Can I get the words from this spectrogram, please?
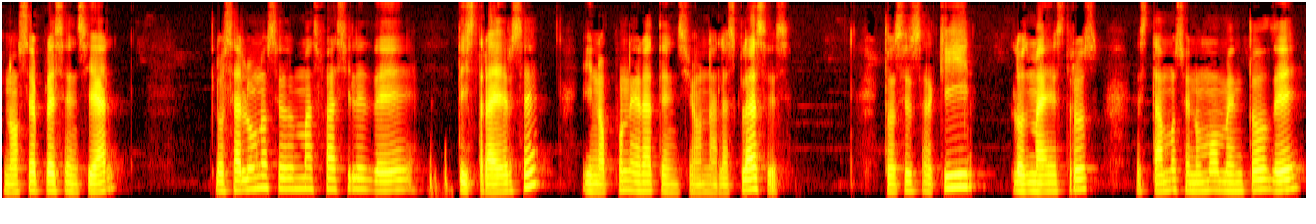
no ser presencial, los alumnos son más fáciles de distraerse y no poner atención a las clases. Entonces aquí los maestros estamos en un momento de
